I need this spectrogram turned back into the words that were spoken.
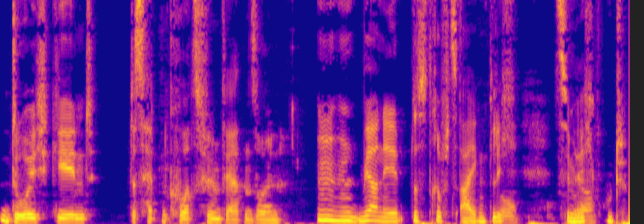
durchgehend, das hätte ein Kurzfilm werden sollen. Mhm, ja, nee, das trifft's eigentlich So, ziemlich ja. gut.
